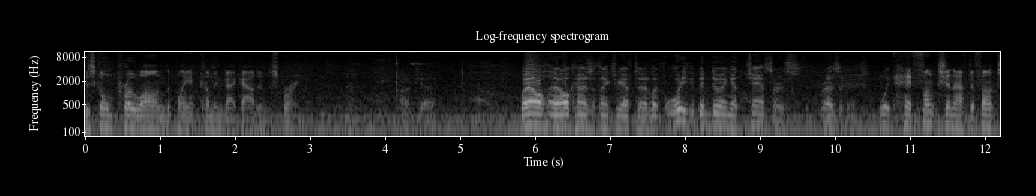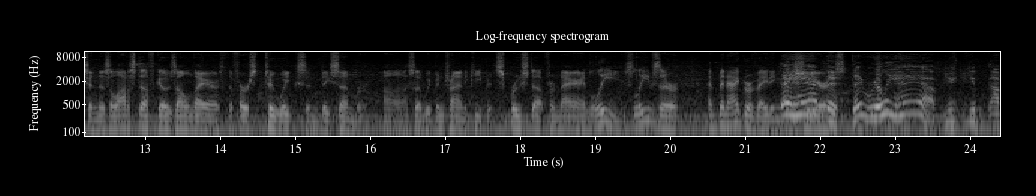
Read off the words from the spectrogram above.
it's going to prolong the plant coming back out in the spring. Okay. Well, all kinds of things we have to look for. What have you been doing at the chancellor's residence? we have function after function. There's a lot of stuff goes on there the first two weeks in December. Uh, so we've been trying to keep it spruced up from there. And leaves, leaves are have been aggravating They this have year. this. They really have. You, you. I,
